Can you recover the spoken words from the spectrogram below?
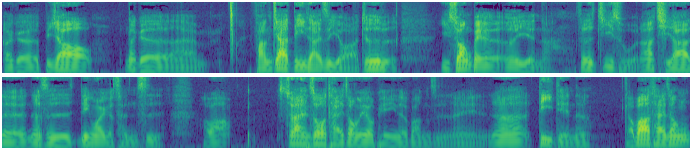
那个比较那个呃房价低的还是有啦，就是以双北而言呐，这是基础。那其他的那是另外一个层次，好不好？虽然说台中也有便宜的房子，哎、那地点呢？搞不好台中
